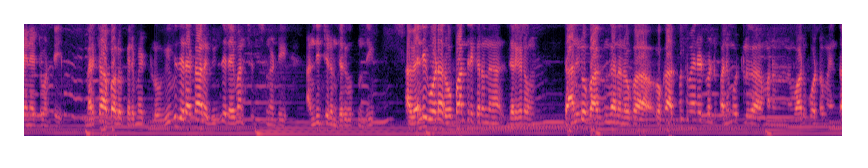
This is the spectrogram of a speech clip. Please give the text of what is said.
అయినటువంటి మెరకాబాలు పిరమిడ్లు వివిధ రకాల వివిధ డైమెన్షన్స్ నుండి అందించడం జరుగుతుంది. అవన్నీ కూడా రూపాంతరీకరణ జరగడం దానిలో భాగంగా నన్ను ఒక ఒక అద్భుతమైనటువంటి పనిముట్లుగా మనం వాడుకోవటం ఎంత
